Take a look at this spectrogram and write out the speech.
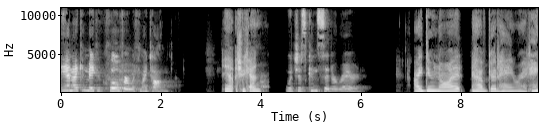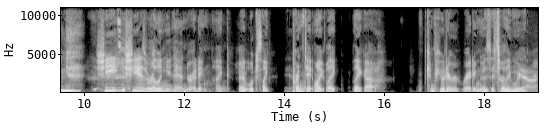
and I can make a clover with my tongue, Yeah, she can. which is considered rare. I do not have good handwriting. She she is really neat handwriting. Like it looks like Yeah. printing, like like like uh computer writing. It's, it's really weird. Yeah.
